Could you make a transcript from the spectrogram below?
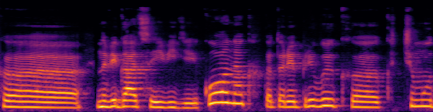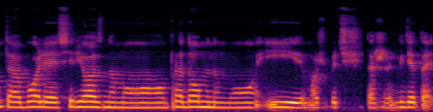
к навигации в виде иконок, который привык э, к чему-то более серьезному, продуманному и, может быть, даже где-то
